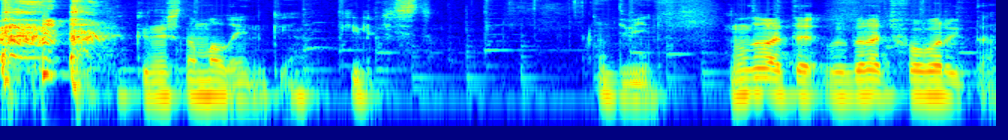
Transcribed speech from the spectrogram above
звісно, маленькі. Кількість. Дві. Ну, давайте вибирати фаворита.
